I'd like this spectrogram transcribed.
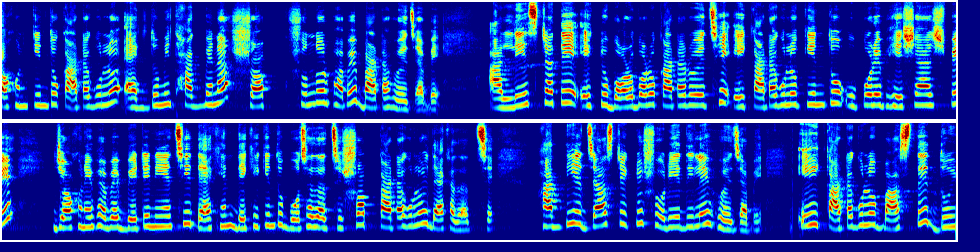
তখন কিন্তু কাটাগুলো একদমই থাকবে না, সব সুন্দরভাবে বাটা হয়ে যাবে। আর লেজটাতে একটু বড় বড় কাটা রয়েছে, এই কাটাগুলো কিন্তু উপরে ভেসে আসবে। যখন এভাবে বেটে নিয়েছি, দেখেন, দেখে কিন্তু বোঝা যাচ্ছে, সব কাটাগুলোই দেখা যাচ্ছে। হাত দিয়ে জাস্ট একটু সরিয়ে দিলেই হয়ে যাবে। এই কাটাগুলো বাঁচতে দুই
